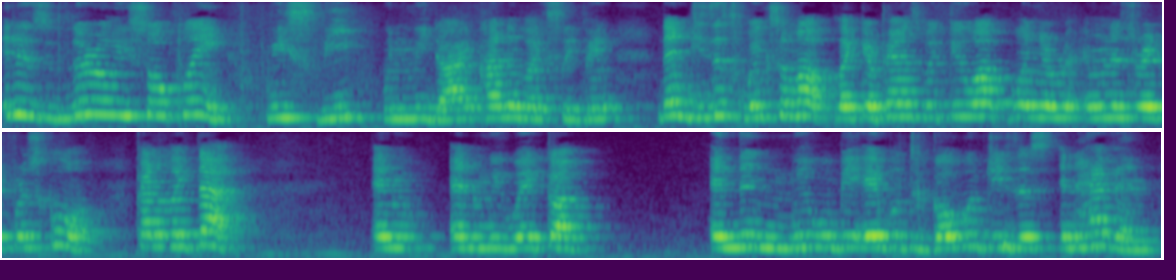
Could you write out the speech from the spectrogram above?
It is literally so plain. We sleep when we die, kind of like sleeping. Then Jesus wakes them up, like your parents wake you up when you're when it's ready for school, kind of like that. And and we wake up, and then we will be able to go with Jesus in heaven.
